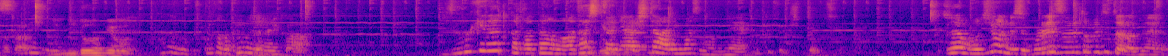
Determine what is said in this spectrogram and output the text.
す。だから二度受けをただの、ただのプロじゃないか。二度受けだったパターンは確かにある、下ありますもんね。それはもちろんですよ、これでそれ止めてたらね。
